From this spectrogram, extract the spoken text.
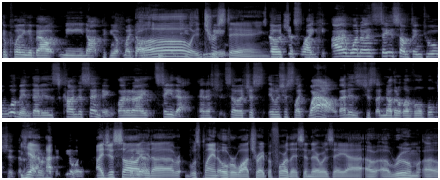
complaining about me not picking up my dog. Oh, interesting. So it's just like I want to say something to a woman that is condescending. Why don't I say that? And it's just, so it's just it was just like wow, that is just another level of bullshit that yeah, I don't have I, to deal with. I just saw yeah. it. Uh, was playing Overwatch right before this, and there was a uh, a, a room, a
